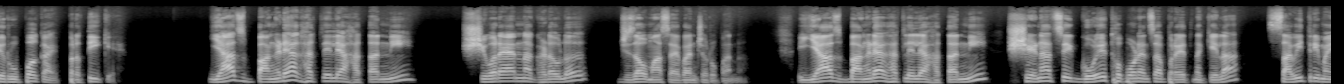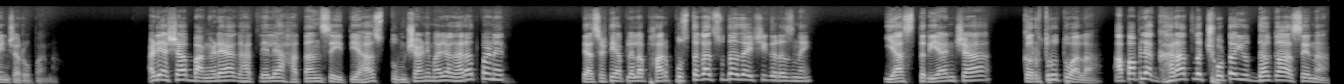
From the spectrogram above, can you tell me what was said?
ते रूपक आहे प्रतीक आहे. याच बांगड्या घातलेल्या हातांनी शिवरायांना घडवलं जिजाऊ मासाहेबांच्या रूपानं. याच बांगड्या घातलेल्या हातांनी शेणाचे गोळे थोपवण्याचा प्रयत्न केला सावित्रीमाईंच्या रूपानं. आणि अशा बांगड्या घातलेल्या हातांचे इतिहास तुमच्या आणि माझ्या घरात पण आहेत. त्यासाठी आपल्याला फार पुस्तकात सुद्धा जायची गरज नाही. या स्त्रियांच्या कर्तृत्वाला आपापल्या घरातलं छोटं युद्ध का असे ना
